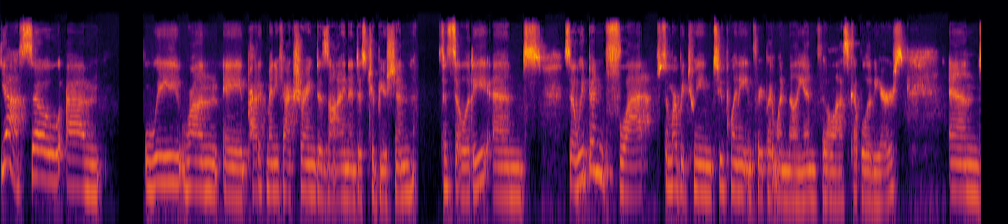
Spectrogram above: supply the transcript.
Yeah. So, um, we run a product manufacturing, design, and distribution facility. And so we've been flat somewhere between 2.8 and 3.1 million for the last couple of years. And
